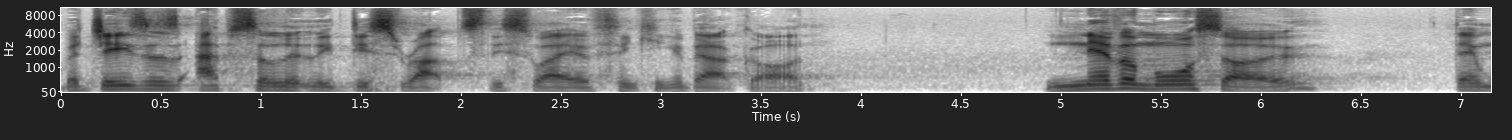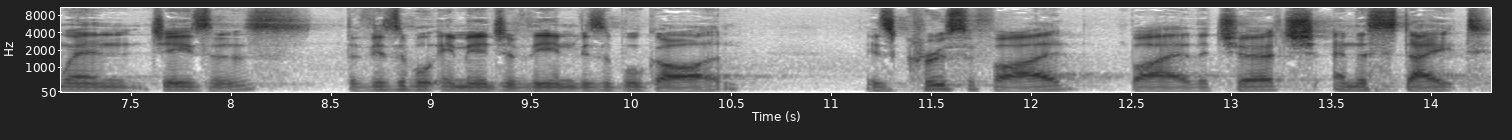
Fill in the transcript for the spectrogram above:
But Jesus absolutely disrupts this way of thinking about God. Never more so than when Jesus, the visible image of the invisible God, is crucified by the church and the state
